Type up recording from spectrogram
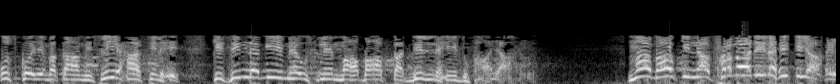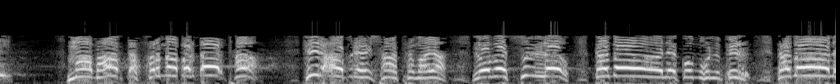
اس کو یہ مقام اس لیے حاصل ہے کہ زندگی میں اس نے ماں باپ کا دل نہیں دکھایا ہے۔ ماں باپ کی نافرمانی نہیں کیا ہے۔ ماں باپ کا فرما بردار تھا۔ پھر آپ نے ساتھ فرمایا لوگ سن لو کدال کو مل بر کدال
